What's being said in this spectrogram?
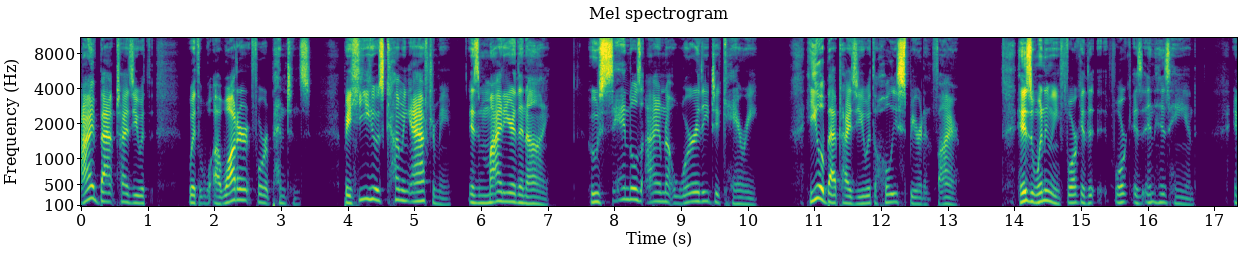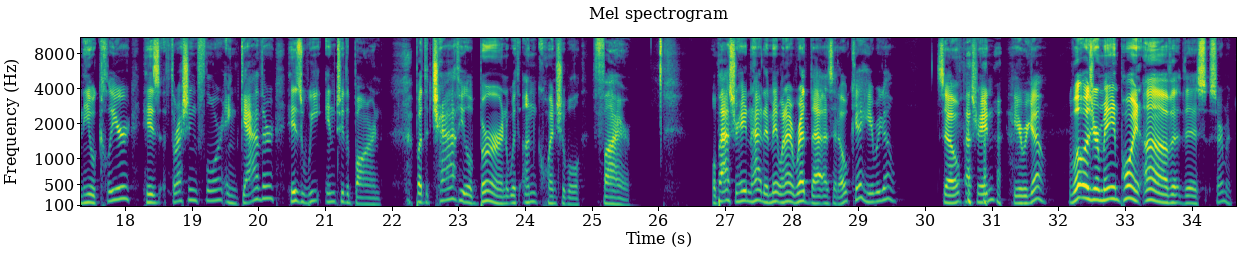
I baptize you with, with uh, water for repentance, but he who is coming after me is mightier than I, whose sandals I am not worthy to carry. He will baptize you with the Holy Spirit and fire. His winnowing fork is- in his hand, and he will clear his threshing floor and gather his wheat into the barn, but the chaff he will burn with unquenchable fire. Well, Pastor Hayden had to admit when I read that, I said, okay, here we go. So, Pastor Hayden, here we go. What was your main point of this sermon?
